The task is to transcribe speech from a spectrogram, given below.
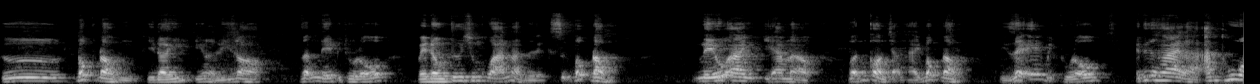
cứ bốc đồng thì đấy chính là lý do dẫn đến bị thua lỗ về đầu tư chứng khoán là sự bốc đồng. Nếu anh chị em nào vẫn còn trạng thái bốc đồng thì dễ bị thua lỗ. Cái thứ hai là ăn thua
